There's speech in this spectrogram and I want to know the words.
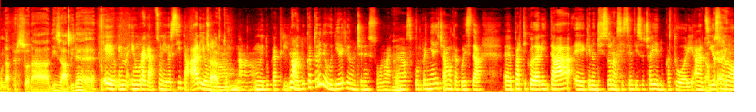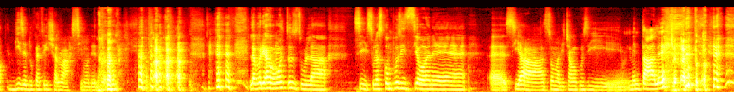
una persona disabile, E, e- e un ragazzo universitario, una, certo. una- un'educatrice. No, educatore devo dire che non ce ne sono. Ecco, Mm. la nostra compagnia diciamo che ha questa eh, particolarità eh, che non ci sono assistenti sociali ed educatori, anzi io Ok. sono diseducatrice al massimo dentro la compagnia. Lavoriamo molto sulla, sì, sulla scomposizione eh, sia insomma diciamo così mentale Certo.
